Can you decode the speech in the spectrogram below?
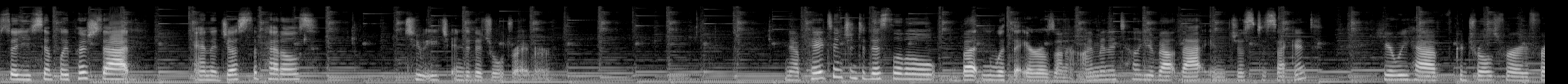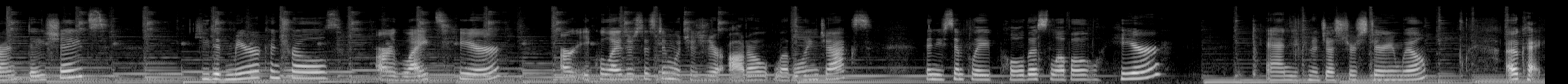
So you simply push that and adjust the pedals to each individual driver. Now pay attention to this little button with the arrows on it. I'm going to tell you about that in just a second. Here we have controls for our front day shades, heated mirror controls, our lights here, our equalizer system, which is your auto leveling jacks, Then you simply pull this level here and you can adjust your steering wheel. Okay,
